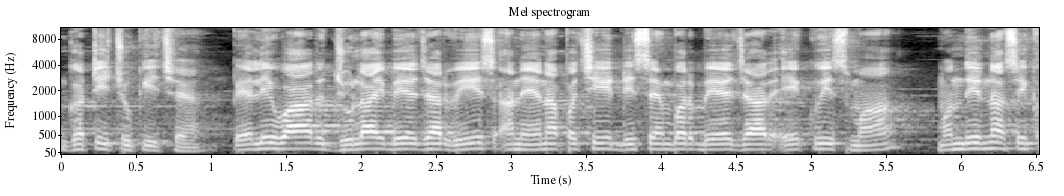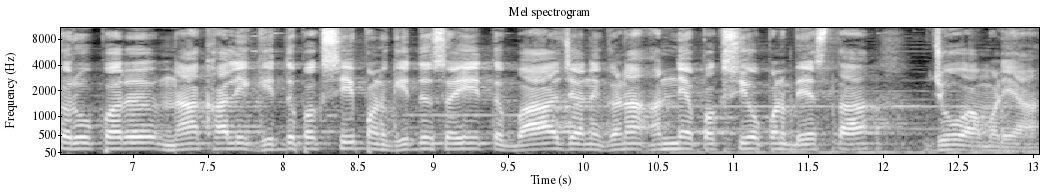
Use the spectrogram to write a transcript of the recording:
ઘટી ચૂકી છે. પહેલીવાર જુલાઈ બે હજાર વીસ અને એના પછી ડિસેમ્બર બે હજાર એકવીસમાં મંદિરના શિખર ઉપર ના ખાલી ગિદ્ધ પક્ષી પણ ગિદ્ધ સહિત બાજ અને ઘણા અન્ય પક્ષીઓ પણ બેસતા જોવા મળ્યા.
